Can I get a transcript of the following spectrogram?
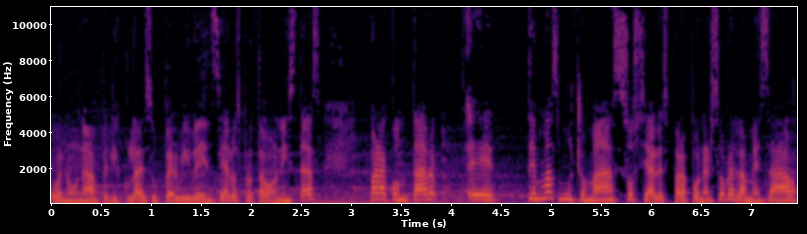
o en una película de supervivencia de los protagonistas, para contar eh, temas mucho más sociales, para poner sobre la mesa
